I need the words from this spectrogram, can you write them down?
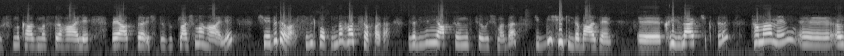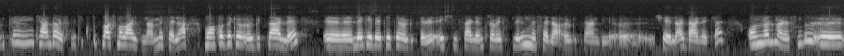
ısını kazması hali veyahut da işte zıtlaşma hali şeyde de var. Sivil toplumda hat safhada. Mesela bizim yaptığımız çalışmada ciddi şekilde bazen e, krizler çıktı. Tamamen e, örgütlerin kendi arasındaki kutuplaşmalar yüzünden. Mesela muhafazakar örgütlerle e, LGBT örgütleri, eşcinsellerin, travestilerin mesela örgütlendiği e, şeyler, dernekler. Onların arasında e,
